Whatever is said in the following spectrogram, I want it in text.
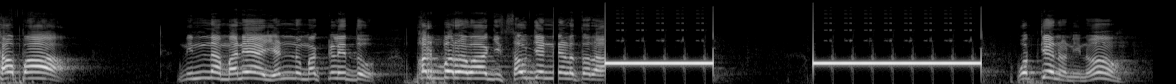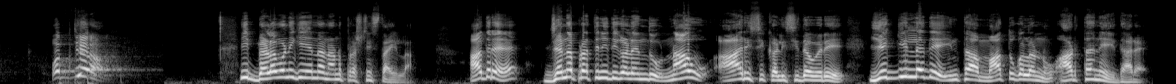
ಶಾಪ. ನಿನ್ನ ಮನೆಯ ಹೆಣ್ಣು ಮಕ್ಕಳಿದ್ದು ಬರ್ಬರವಾಗಿ ಸೌಜನ್ಯ ಹೇಳ್ತಾರ. ಒಪ್ತೇನೋ ನೀನು? ಒಪ್ತೀಯ? ಈ ಬೆಳವಣಿಗೆಯನ್ನು ನಾನು ಪ್ರಶ್ನಿಸ್ತಾ ಇಲ್ಲ. ಆದರೆ ಜನಪ್ರತಿನಿಧಿಗಳೆಂದು ನಾವು ಆರಿಸಿ ಕಳಿಸಿದವರೇ ಎಗ್ಗಿಲ್ಲದೆ ಇಂತಹ ಮಾತುಗಳನ್ನು ಆಡ್ತಾನೇ ಇದ್ದಾರೆ.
